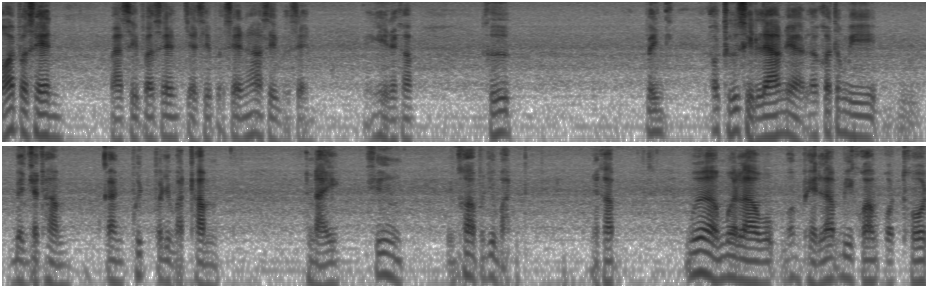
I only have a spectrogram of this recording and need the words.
ร้อยเปอร์เซ็นต์แปดสิบเปอร์เซ็นต์เจ็ดสิบเปอร์เซ็นต์ห้าสิบเปอร์เซ็นต์อย่างนี้นะครับ คือเป็นเราถือศีลแล้วเนี่ยเราก็ต้องมีเบญจธรรม การพฤติปฏิบัติธรรมอันไหน ซึ่งเป็นข้อปฏิบัตินะครับ เมื่อเมื่อเราบำเพ็ญแล้วมีความอดทน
